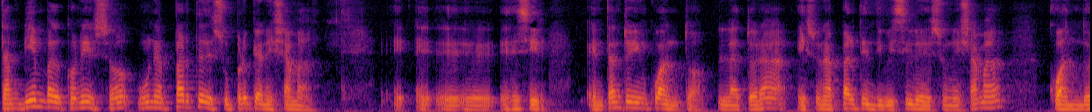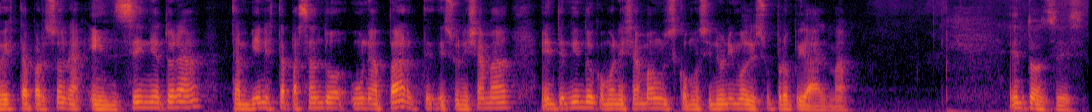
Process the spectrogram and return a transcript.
también va con eso una parte de su propia Neyamá. Eh, eh, eh, es decir, en tanto y en cuanto la Torah es una parte indivisible de su Neyamá, cuando esta persona enseña Torah, también está pasando una parte de su Neyamá, entendiendo como Neyamá como sinónimo de su propia alma. Entonces,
